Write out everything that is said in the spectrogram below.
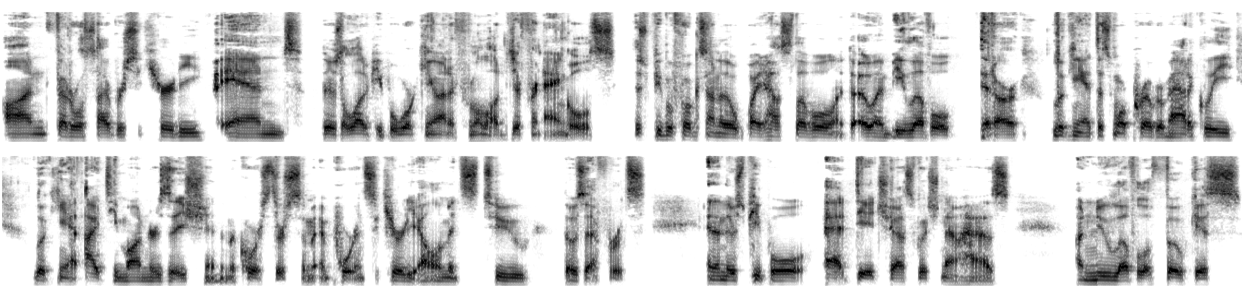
on federal cybersecurity. And there's a lot of people working on it from a lot of different angles. There's people focused on the White House level, at the OMB level that are looking at this more programmatically, looking at IT modernization. And of course, there's some important security elements to those efforts. And then there's people at DHS, which now has a new level of focus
